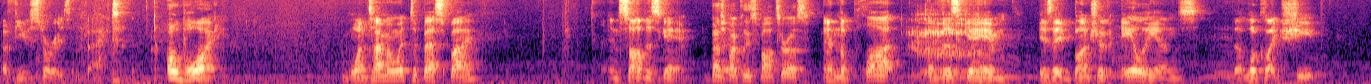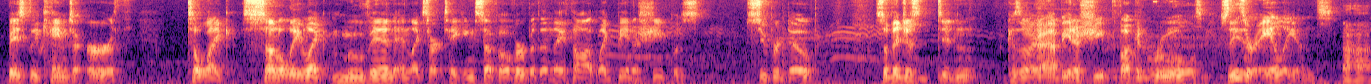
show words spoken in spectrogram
A few stories, in fact. Oh boy. One time I went to Best Buy and saw this game. Best Buy, please sponsor us. And the plot of this game is a bunch of aliens that look like sheep basically came to Earth to like subtly like move in and like start taking stuff over, but then they thought like being a sheep was super dope. So they just didn't because they're like, ah, being a sheep fucking rules. So these are aliens. Uh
